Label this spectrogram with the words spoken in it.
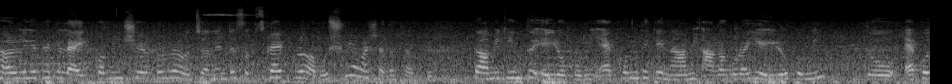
ভালো লেগে থাকে লাইক কমেন্ট শেয়ার করবে আর চ্যানেলটা সাবস্ক্রাইব করে অবশ্যই আমার সাথে থাকবে। তো আমি কিন্তু এইরকমই, এখন থেকে না, আমি আগাগোড়াই এইরকমই। তো এখন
